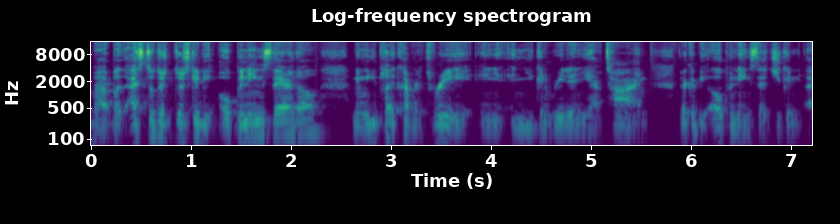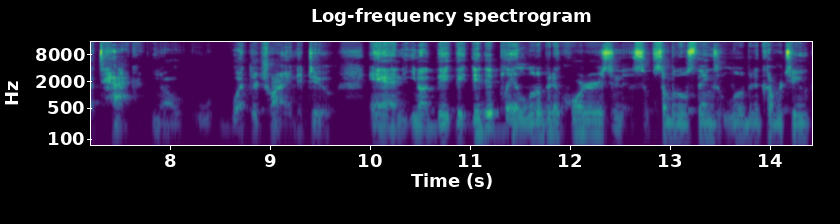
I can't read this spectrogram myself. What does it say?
right. Uh, but I still there's, there's going to be openings there though. I mean, when you play cover three and you, and you can read it and you have time, there could be openings that you can attack. You know what they're trying to do, and you know they they, they did play a little bit of quarters and some of those things, a little bit of cover two,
